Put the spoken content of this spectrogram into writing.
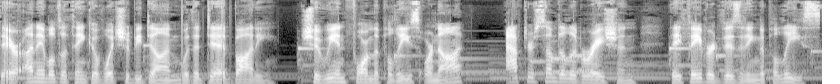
They are unable to think of what should be done with a dead body. Should we inform the police or not? After some deliberation, they favored visiting the police.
